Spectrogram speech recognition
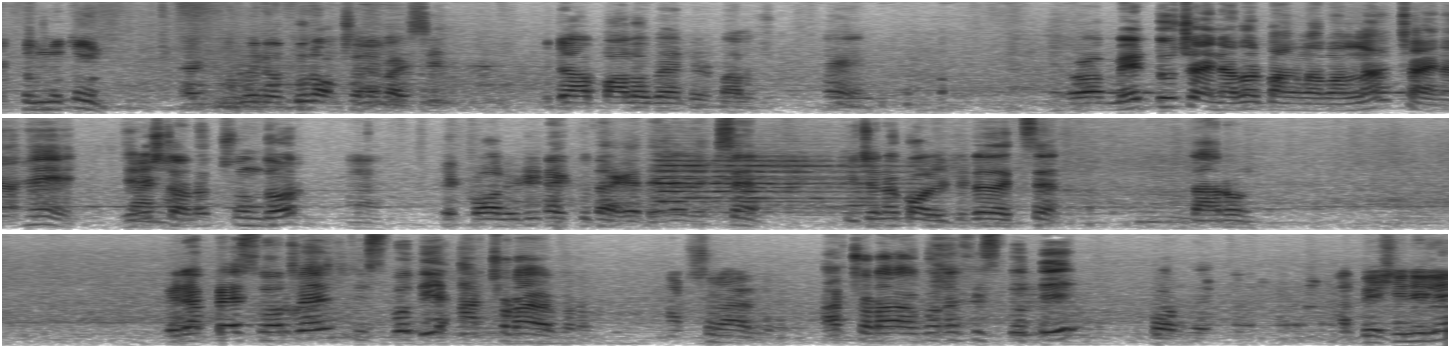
একদম নতুন? একদমই নতুন অপশনে পাইছি। এটা ভালো ব্র্যান্ডের মাল। হ্যাঁ। মেড টু চায়না আবার বাংলা না চায়না হ্যাঁ। জিনিসটা অনেক সুন্দর। হ্যাঁ। এই কোয়ালিটিটা একটু দেখে দেখে দেখছেন? পিছনে কোয়ালিটিটা দেখছেন? দারুণ এটা প্রাইস করবে পিস প্রতি আটশো টাকা করে। আটশো টাকা করে। আটশো টাকা করে পিস প্রতি পড়বে। আর বেশি নিলে?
